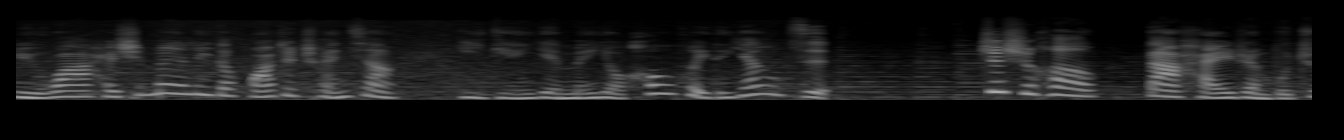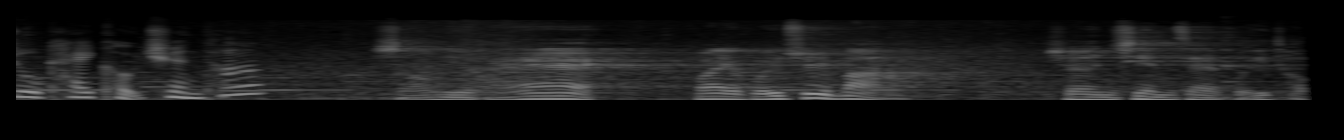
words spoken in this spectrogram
女娲还是卖力的划着船桨，一点也没有后悔的样子。这时候，大海忍不住开口劝她：“小女孩，快回去吧！趁现在回头，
